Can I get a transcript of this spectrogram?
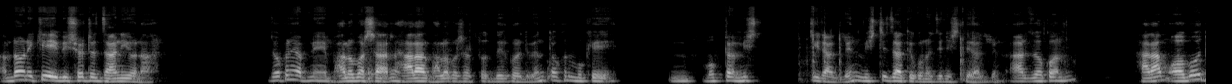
আমরা অনেকে এই বিষয়টা জানিও না। যখনই আপনি ভালোবাসার, হালাল ভালোবাসার তদবির করে দেবেন, তখন মুখে মুখটা মিষ্টি রাখবেন, মিষ্টি জাতীয় কোনো জিনিস দিয়ে রাখবেন। আর যখন হারাম, অবৈধ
